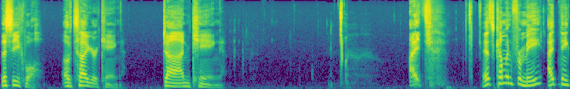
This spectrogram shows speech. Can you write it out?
The sequel of Tiger King. Don King. I, it's coming from me. I think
